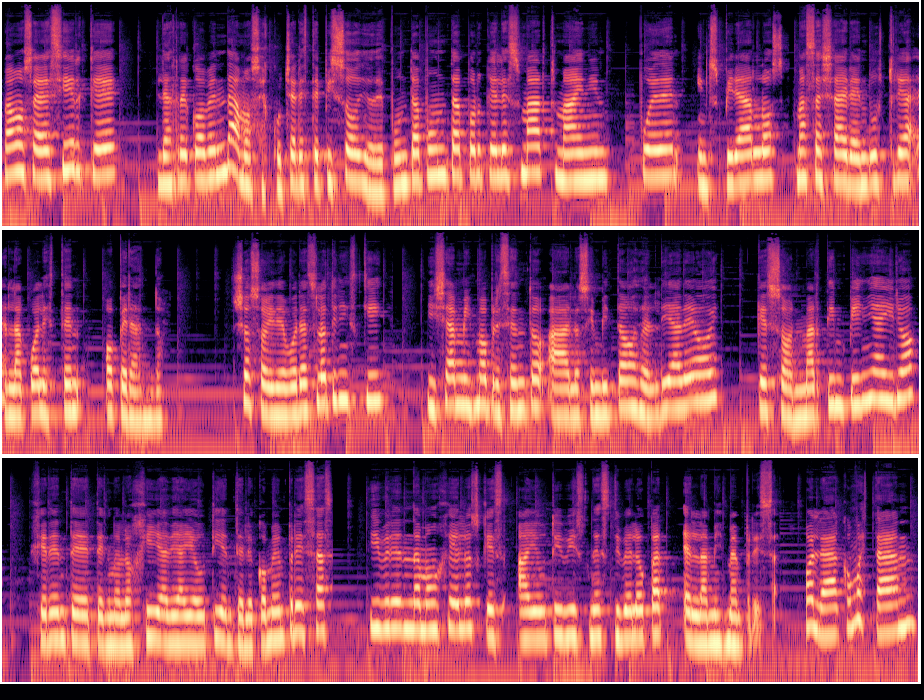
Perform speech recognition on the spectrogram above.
Vamos a decir que les recomendamos escuchar este episodio de punta a punta porque el smart mining puede inspirarlos más allá de la industria en la cual estén operando. Yo soy Deborah Slotinsky y ya mismo presento a los invitados del día de hoy, que son Martín Piñeiro, gerente de tecnología de IoT en Telecom Empresas, y Brenda Mongelos, que es IoT Business Developer en la misma empresa. Hola, ¿cómo están?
